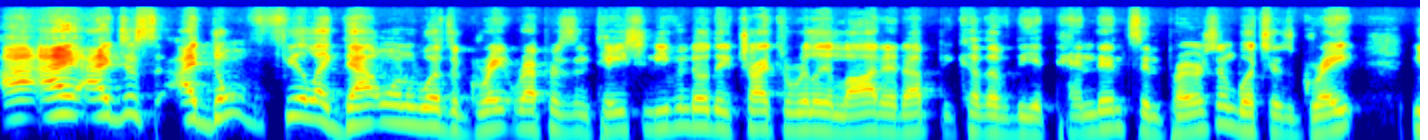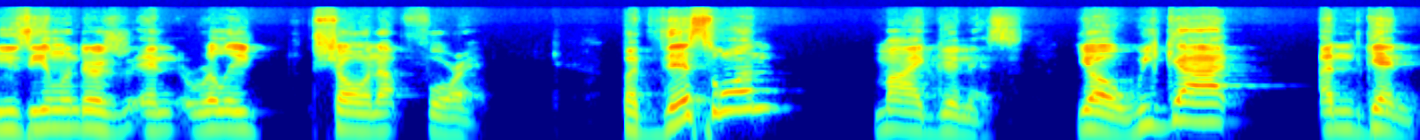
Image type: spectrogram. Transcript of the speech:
I, I just I don't feel like that one was a great representation, even though they tried to really laud it up because of the attendance in person, which is great. New Zealanders and really showing up for it. But this one, my goodness, yo, we got again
